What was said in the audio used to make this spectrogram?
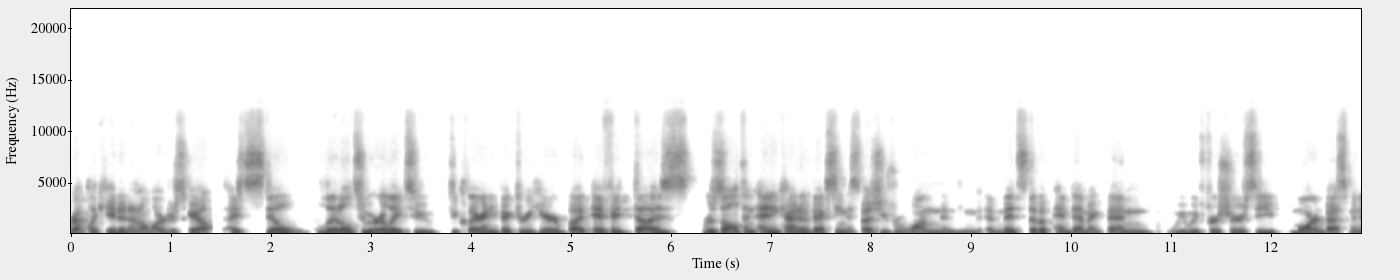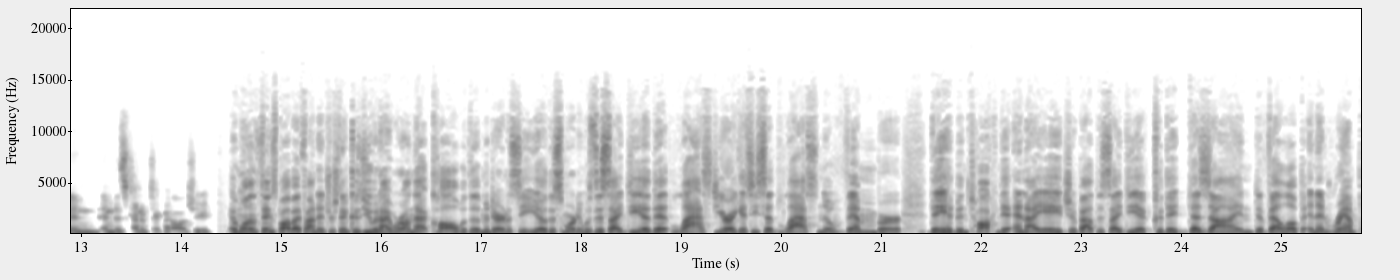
replicated on a larger scale. It's still little too early to declare any victory here, but if it does result in any kind of vaccine, especially for one in the midst of a pandemic, then we would for sure see more investment in, in this kind of technology. And one of the things, Bob, I found interesting because you and I were on that call with the Moderna CEO this morning was this idea that last year, I guess he said last November, they had been talking to NIH about this idea. Could they design, develop, and then ramp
